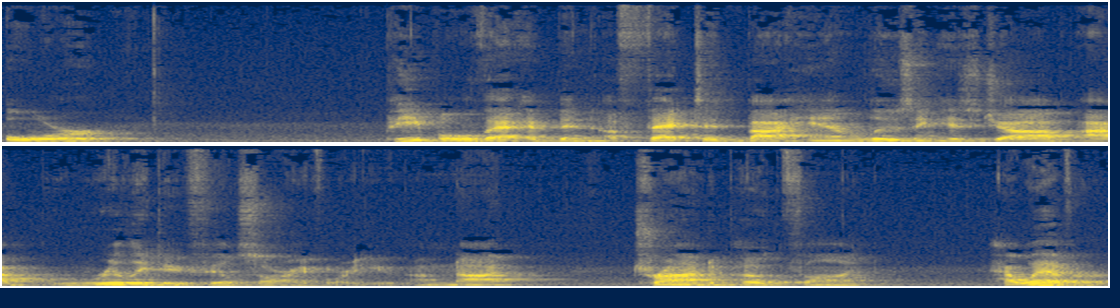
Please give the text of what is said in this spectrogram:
or people that have been affected by him losing his job, I really do feel sorry for you. I'm not trying to poke fun. However,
